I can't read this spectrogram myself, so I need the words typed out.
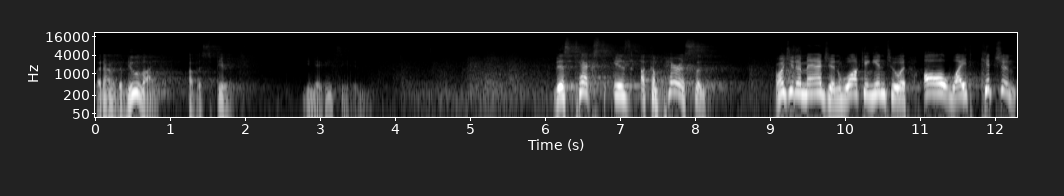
but under the new life of the Spirit. You may be seated. This text is a comparison. I want you to imagine walking into an all white kitchen.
